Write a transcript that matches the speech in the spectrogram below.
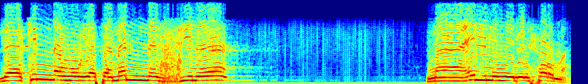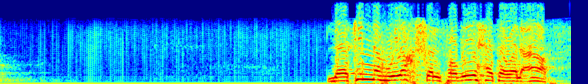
لكنه يتمنى الزنا مع علمه بالحرمة. لكنه يخشى الفضيحة والعار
